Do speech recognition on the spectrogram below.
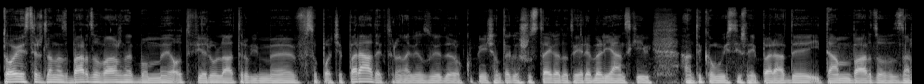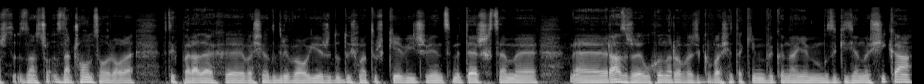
To jest też dla nas bardzo ważne, bo my od wielu lat robimy w Sopocie paradę, która nawiązuje do roku 56, do tej rebelianckiej, antykomunistycznej parady i tam bardzo znacz, znacz, znaczącą rolę w tych paradach e, właśnie odgrywał Jerzy Duduś Matuszkiewicz, więc my też chcemy e, raz, że uhonorować go właśnie takim wykonaniem muzyki z Janosika,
